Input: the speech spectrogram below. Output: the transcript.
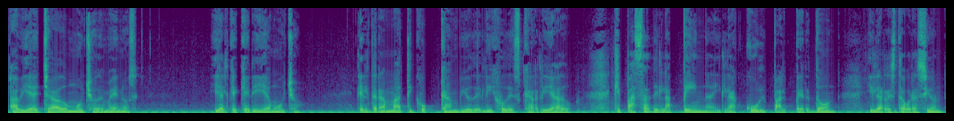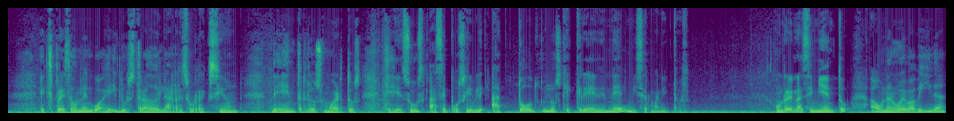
había echado mucho de menos y al que quería mucho. El dramático cambio del hijo descarriado, que pasa de la pena y la culpa al perdón y la restauración, expresa un lenguaje ilustrado de la resurrección de entre los muertos que Jesús hace posible a todos los que creen en Él, mis hermanitos. Un renacimiento a una nueva vida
